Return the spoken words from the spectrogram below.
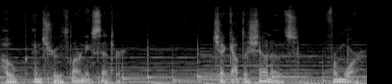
Hope, and Truth Learning Center. Check out the show notes for more.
